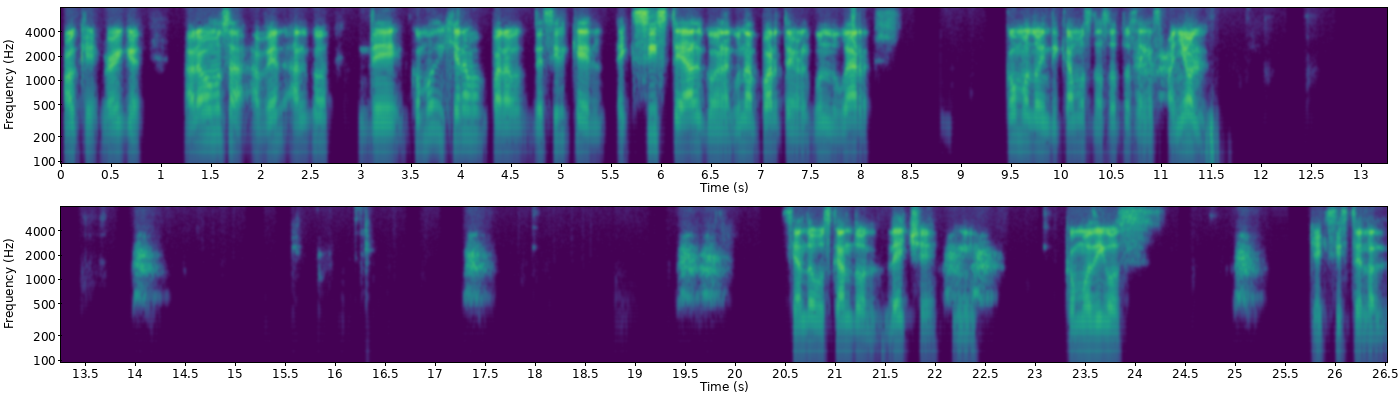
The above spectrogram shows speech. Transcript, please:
Ok, very good. Ahora vamos a, a ver algo de, ¿cómo dijéramos para decir que existe algo en alguna parte, en algún lugar? ¿Cómo lo indicamos nosotros en español? Si ando buscando leche, ¿cómo digo que existe la,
